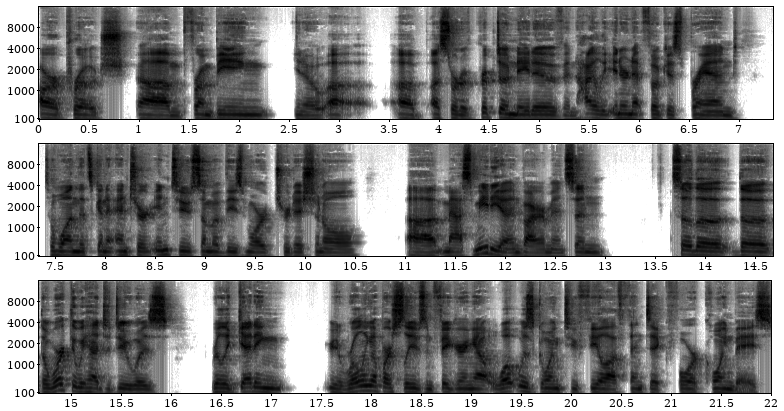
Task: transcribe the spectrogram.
our approach um, from being you know uh, a, a sort of crypto native and highly internet focused brand to one that's going to enter into some of these more traditional uh, mass media environments. And so the the the work that we had to do was really getting you know, rolling up our sleeves and figuring out what was going to feel authentic for Coinbase.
